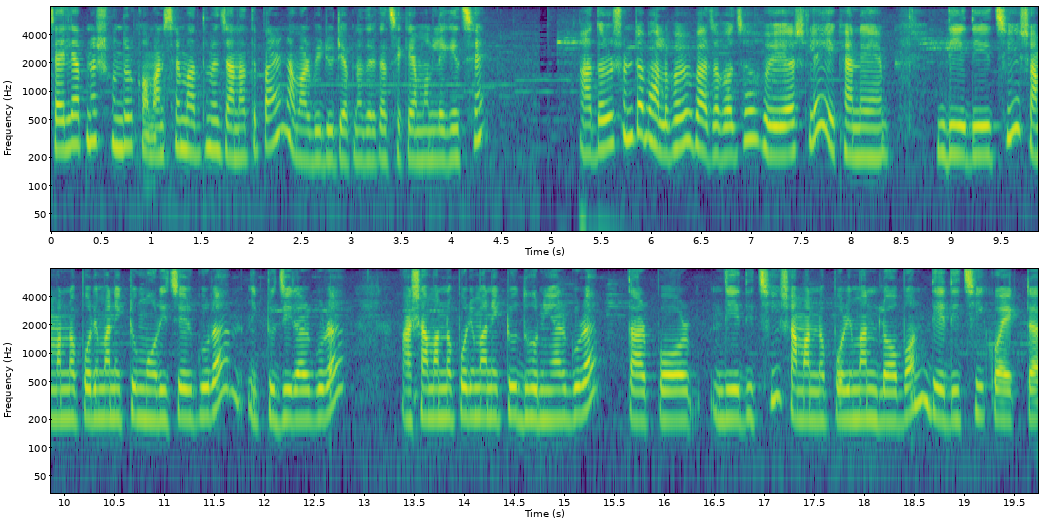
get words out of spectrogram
চাইলে আপনার সুন্দর কমেন্টসের মাধ্যমে জানাতে পারেন আমার ভিডিওটি আপনাদের কাছে কেমন লেগেছে। আদা রসুনটা ভালোভাবে ভাজা ভাজা হয়ে আসলে এখানে দিয়ে দিয়েছি। সামান্য পরিমাণ একটু মরিচের গুঁড়া, একটু জিরার গুঁড়া আর সামান্য পরিমাণ একটু ধনিয়ার গুঁড়া, তারপর দিয়ে দিচ্ছি সামান্য পরিমাণ লবণ, দিয়ে দিচ্ছি কয়েকটা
